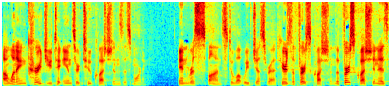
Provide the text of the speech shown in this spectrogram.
I want to encourage you to answer two questions this morning in response to what we've just read. Here's the first question. The first question is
